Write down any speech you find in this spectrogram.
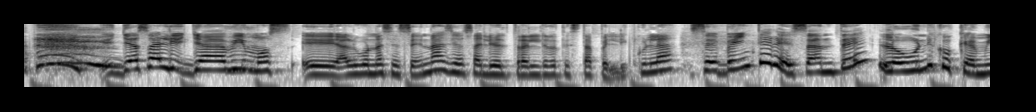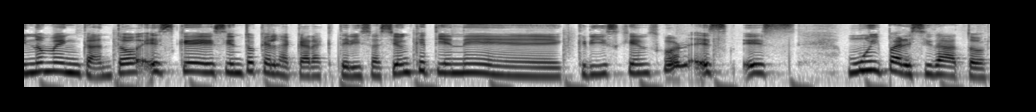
ya salió, ya vimos eh, algunas escenas, ya salió el tráiler de esta película. Se ve interesante, lo único que a mí no me encantó es que siento que la caracterización que tiene Chris Hemsworth es, es muy parecida a Thor.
